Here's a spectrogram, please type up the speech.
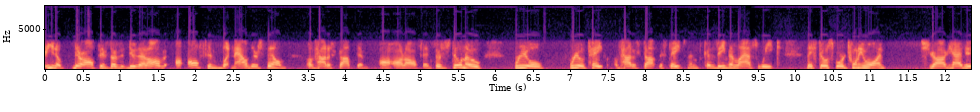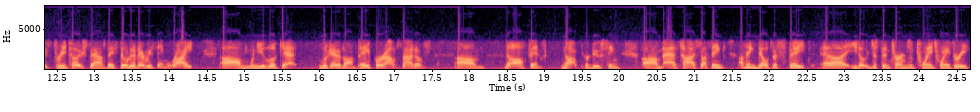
you know, their offense doesn't do that often, but now there's film of how to stop them on, on offense. There's still no real real tape of how to stop the Statesmen because even last week they still scored 21. Shegog had his three touchdowns. They still did everything right um, when you look at look at it on paper outside of um, the offense not producing um, as high. So I think I think Delta State, uh, you know, just in terms of 2023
